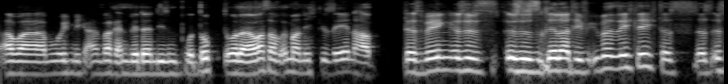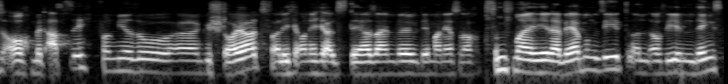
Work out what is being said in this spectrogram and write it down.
aber wo ich mich einfach entweder in diesem Produkt oder was auch immer nicht gesehen habe. Deswegen ist es, ist es relativ übersichtlich. Das, das ist auch mit Absicht von mir so äh, gesteuert, weil ich auch nicht als der sein will, den man jetzt noch fünfmal in jeder Werbung sieht und auf jedem Dings.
